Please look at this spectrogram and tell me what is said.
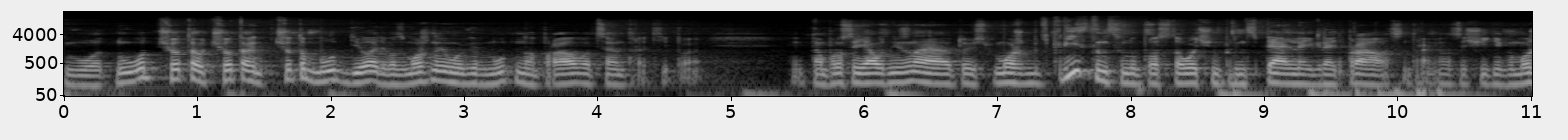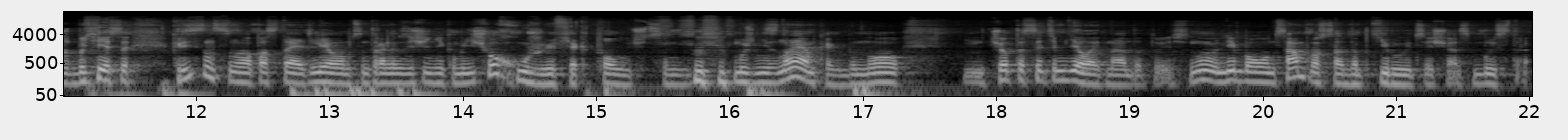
Вот. Ну вот что-то что-то что-то будут делать. Возможно, его вернут на правого центра, типа. Там просто я вот не знаю, то есть, может быть, Кристенсену просто очень принципиально играть правого центрального защитника. Может быть, если Кристенсена поставить левым центральным защитником, еще хуже эффект получится. Мы же не знаем, как бы, но что-то с этим делать надо. То есть, ну, либо он сам просто адаптируется сейчас быстро,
